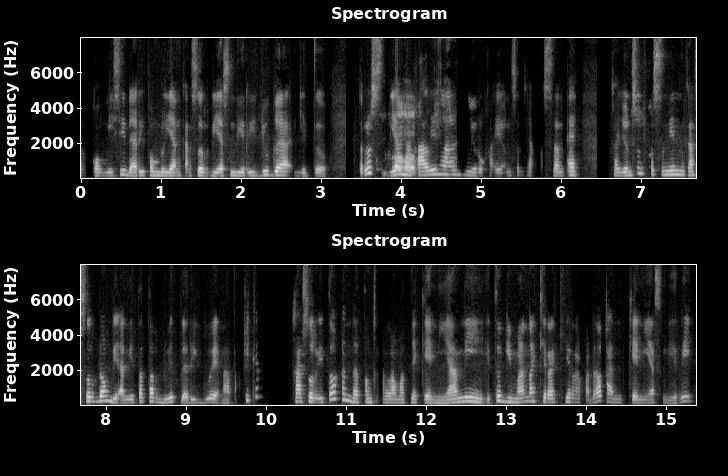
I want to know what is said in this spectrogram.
eh, komisi dari pembelian kasur dia sendiri juga gitu. Terus dia Oh, ngakalin lah nyuruh Kak Yonsen yang pesen, eh Kak Johnson pesenin kasur dong di Anita tar duit dari gue. Nah tapi kan kasur itu akan datang ke alamatnya Kenia nih. Itu gimana kira-kira? Padahal kan Kenia sendiri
